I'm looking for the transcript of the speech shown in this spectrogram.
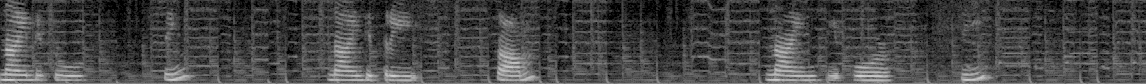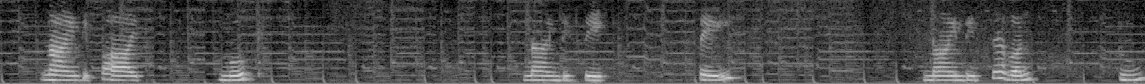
92 sing 93 some 94 see 95 mook 96 pay 97 two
